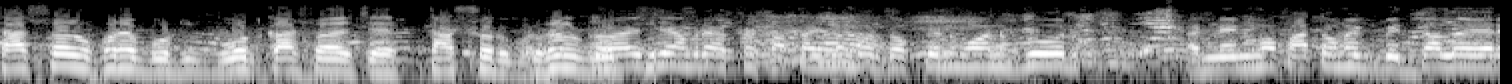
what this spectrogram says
চারশোর উপরে ভোট ভোট কাস্ট হয়েছে। চারশোর উপরে। রয়েছে আমরা একশো সাতাশ নম্বর দক্ষিণ মোহনপুর নিম্ন প্রাথমিক বিদ্যালয়ের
